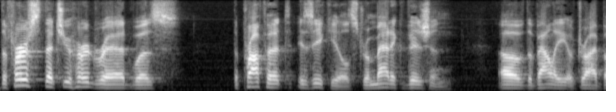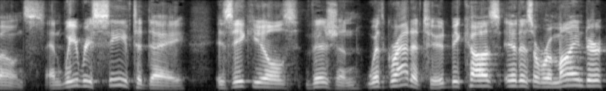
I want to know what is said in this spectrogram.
The first that you heard read was the prophet Ezekiel's dramatic vision of the valley of dry bones. And we receive today Ezekiel's vision with gratitude because it is a reminder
